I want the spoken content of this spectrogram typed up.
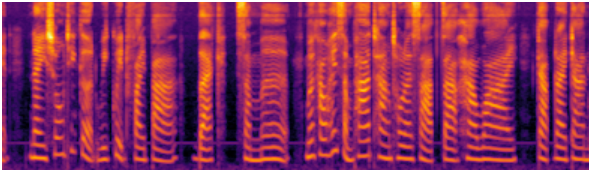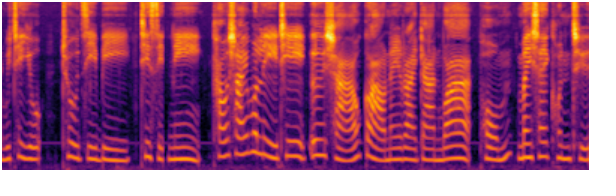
ศ ในช่วงที่เกิดวิกฤตไฟป่า Black Summer เมื่อเขาให้สัมภาษณ์ทางโทรศัพท์จากฮาวาย กับรายการวิทยุ 2GB ที่ซิดนีย์เขาใช้วลีที่อื้อฉาวกล่าวในรายการว่า ผมไม่ใช่คนถือ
